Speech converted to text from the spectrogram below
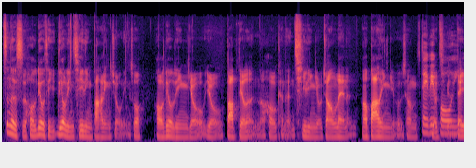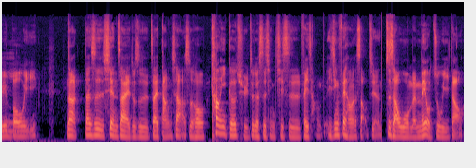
这个时候六七六零七零八零九零说。哦，六零有有 Bob Dylan，然后可能七零有 John Lennon，然后八零有像 David 有 Bowie David Bowie。那但是现在就是在当下的时候，抗议歌曲这个事情其实非常的，已经非常的少见，至少我们没有注意到。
